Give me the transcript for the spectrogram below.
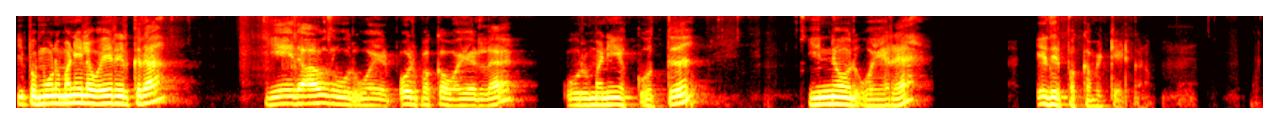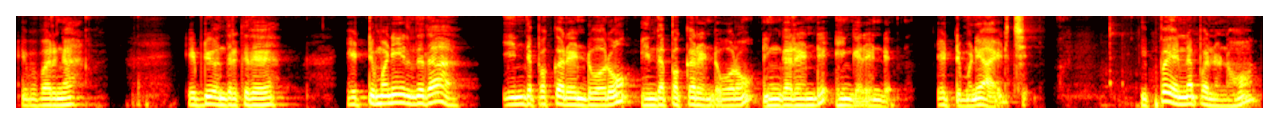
இப்போ மூணு மணியில் ஒயர் இருக்குதா? ஏதாவது ஒரு ஒயர் ஒரு பக்கம் ஒயரில் ஒரு மணியை கோத்து இன்னொரு ஒயரை எதிர்பக்கம் விட்டு எடுக்கணும். இப்போ பாருங்கள் எப்படி வந்திருக்குது? எட்டு மணி இருந்ததா? இந்த பக்கம் ரெண்டு வரும் இந்த பக்கம் ரெண்டு வரும் இங்கே ரெண்டு இங்கே ரெண்டு. எட்டு மணி ஆயிடுச்சு. இப்போ என்ன பண்ணணும்?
